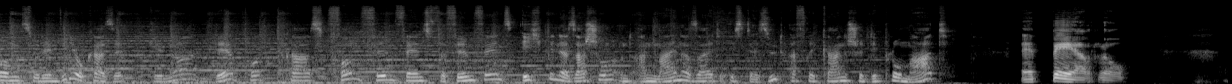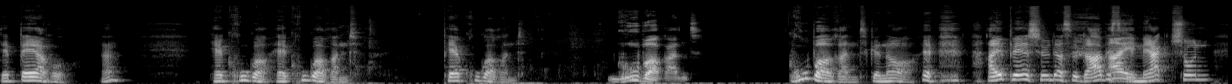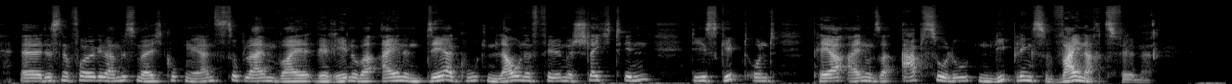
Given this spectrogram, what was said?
Willkommen zu den Videokassettenkinder, der Podcast von Filmfans für Filmfans. Ich bin der Sascha und an meiner Seite ist der südafrikanische Diplomat. Pero. Der Pero. Ne? Herr Kruger, Herr Krugerrand. Per Krugerrand. Gruberrand. Gruberrand, genau. Hi Per, schön, dass du da bist. Hi. Ihr merkt schon, äh, das ist eine Folge, da müssen wir echt gucken, ernst zu bleiben, weil wir reden über einen der guten Laune-Filme schlechthin, die es gibt und Per einen unserer absoluten Lieblings-Weihnachtsfilme.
